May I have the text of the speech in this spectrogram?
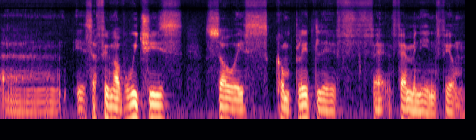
uh, it's a film of witches, so it's completely fe feminine film.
